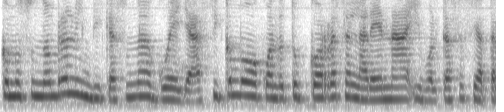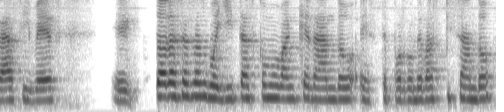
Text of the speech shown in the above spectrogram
como su nombre lo indica, es una huella, así como cuando tú corres en la arena y volteas hacia atrás y ves eh, todas esas huellitas, cómo van quedando este, por donde vas pisando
